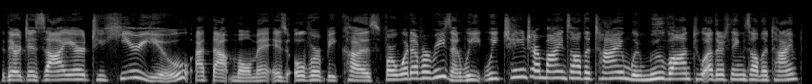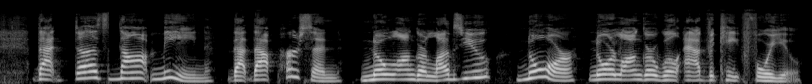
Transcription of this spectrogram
their desire to hear you at that moment is over because for whatever reason, we, we change our minds all the time. We move on to other things all the time. That does not mean that that person no longer loves you nor nor longer will advocate for you.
